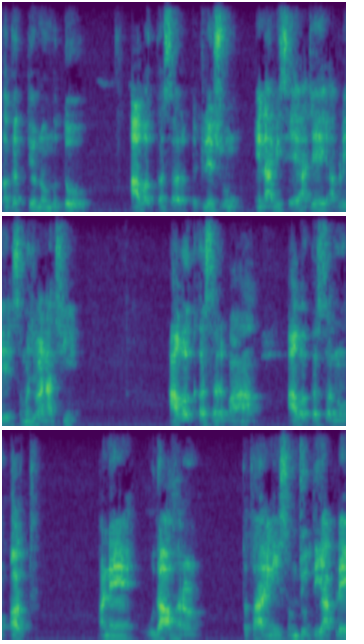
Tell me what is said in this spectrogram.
અગત્યનો મુદ્દો, આવક અસર એટલે શું, એના વિશે આજે આપણે સમજવાના છીએ. આવક અસરમાં, આવક અસરનો અર્થ અને ઉદાહરણ તથા એની સમજૂતી આપણે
